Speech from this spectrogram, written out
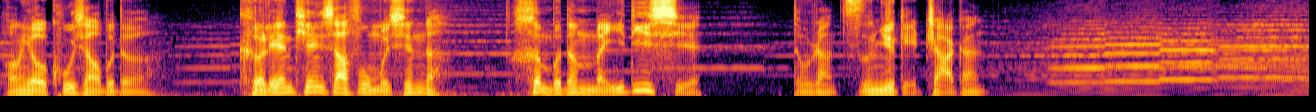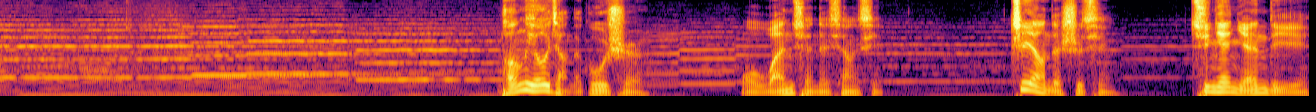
朋友哭笑不得，可怜天下父母心呐，恨不得每一滴血都让子女给榨干。朋友讲的故事，我完全的相信。这样的事情，去年年底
